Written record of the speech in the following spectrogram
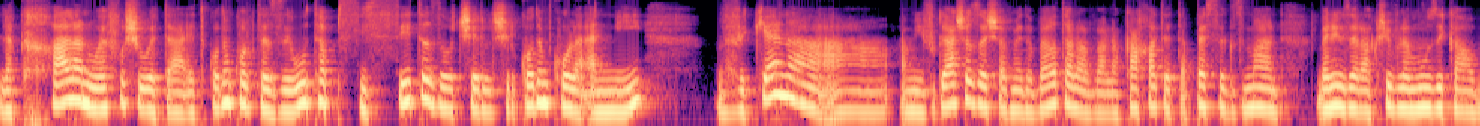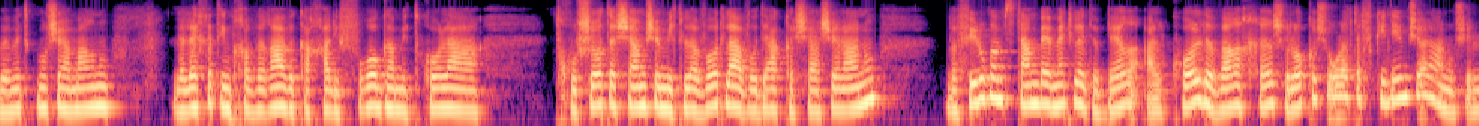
לקחה לנו איפשהו את, ה, את קודם כל את הזהות הבסיסית הזאת של, של קודם כל האני, וכן המפגש הזה שאת מדברת עליו, על לקחת את הפסק זמן, בין אם זה להקשיב למוזיקה או באמת כמו שאמרנו, ללכת עם חברה וככה לפרוק גם את כל התחושות אשם שמתלוות לעבודה הקשה שלנו, ואפילו גם סתם באמת לדבר על כל דבר אחר שלא קשור לתפקידים שלנו, של,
